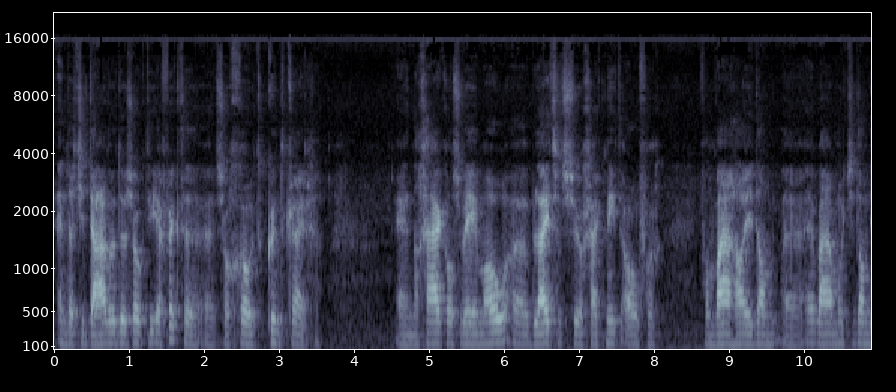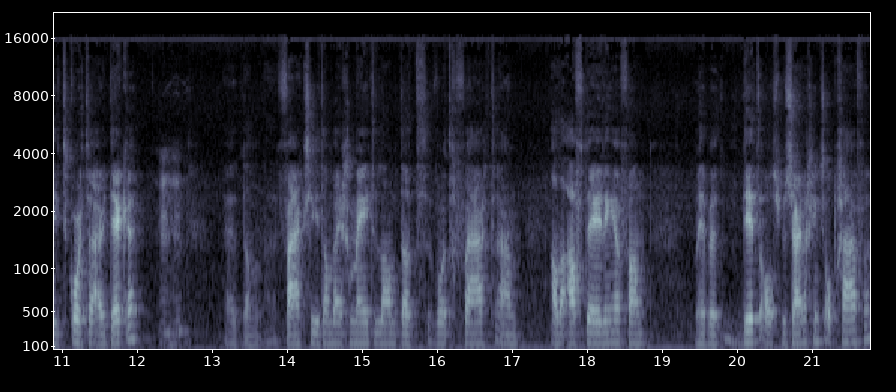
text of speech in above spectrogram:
En dat je daardoor dus ook die effecten zo groot kunt krijgen. En dan ga ik als WMO, beleidsadviseur, ga ik niet over van waar haal je dan, waar moet je dan die tekorten uitdekken. Mm -hmm. dan, vaak zie je dan bij gemeenteland dat wordt gevraagd aan alle afdelingen van we hebben dit als bezuinigingsopgave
